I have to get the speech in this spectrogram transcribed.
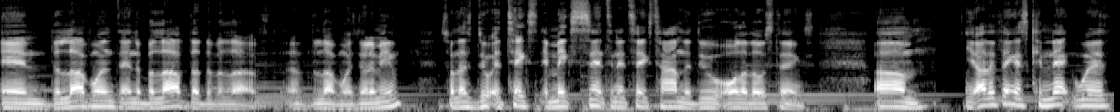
and the loved ones and the beloved of the beloved of the loved ones. You know what I mean? So let's do it. Takes it makes sense and it takes time to do all of those things. Um, the other thing is connect with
